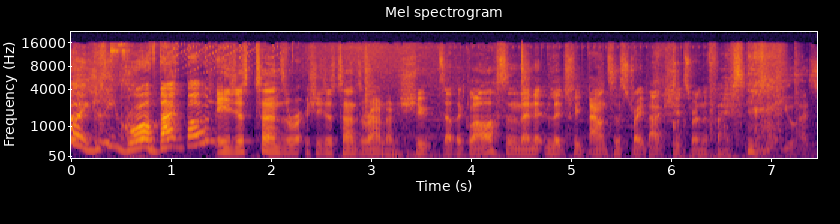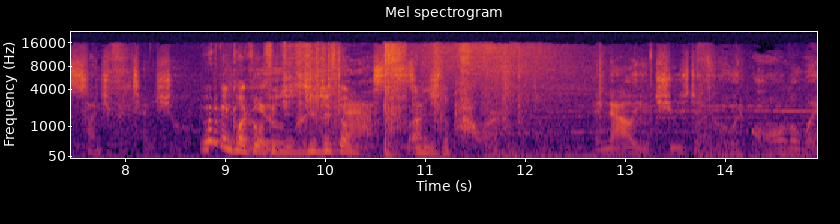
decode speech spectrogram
doing? Does he grow a backbone? He just turns. Ar- she just turns around and shoots at the glass, and then it literally bounces straight back, shoots her in the face. You had such potential. It would have been quite cool if you You just, could you just gone. amassed and then just such go. power, and now you choose to throw it all away.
